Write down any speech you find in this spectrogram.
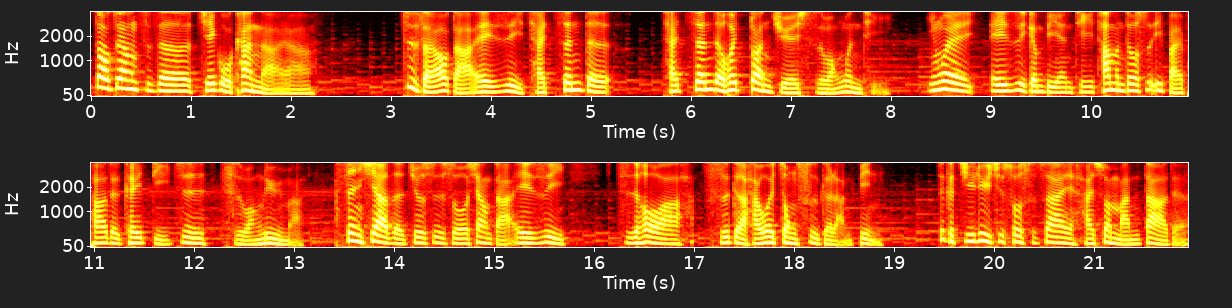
照这样子的结果看来啊，至少要打 AZ 才真的才真的会断绝死亡问题。因为 A Z 跟 B N T 他们都是一百趴的可以抵制死亡率嘛，剩下的就是说像打 A Z 之后啊，十个还会中四个染病，这个几率就说实在还算蛮大的。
